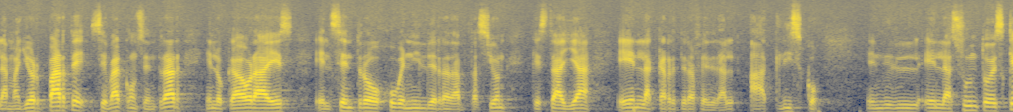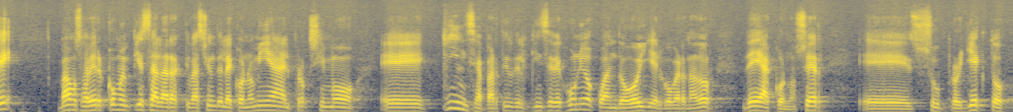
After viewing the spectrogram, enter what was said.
La mayor parte se va a concentrar en lo que ahora es el Centro Juvenil de Readaptación que está allá en la carretera federal Atlisco. El, asunto es que vamos a ver cómo empieza la reactivación de la economía el próximo 15, eh, a partir del 15 de junio, cuando hoy el gobernador dé a conocer eh, su proyecto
